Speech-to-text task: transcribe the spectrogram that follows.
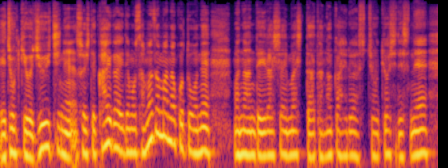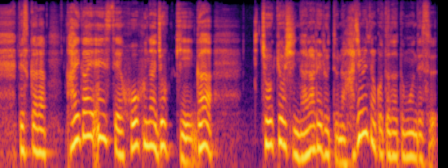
えジョッキーを11年、そして海外でも様々なことをね、学んでいらっしゃいました田中宏康調教師ですね。ですから、海外遠征豊富なジョッキーが調教師になられるっていうのは初めてのことだと思うんです。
